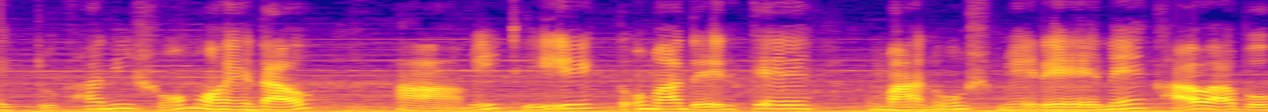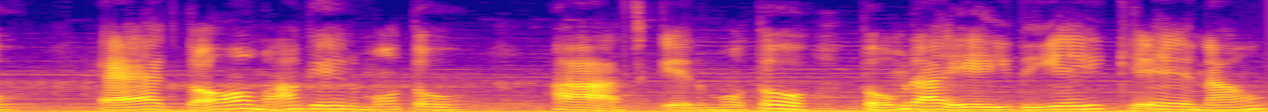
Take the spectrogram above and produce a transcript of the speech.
একটুখানি সময় দাও, আমি ঠিক তোমাদেরকে মানুষ মেরে এনে খাওয়াবো। একদম আগের মতো। আজকের মতো তোমরা এই দিয়েই খেয়ে নাও।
